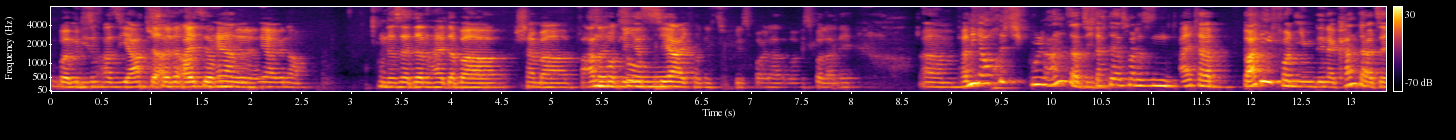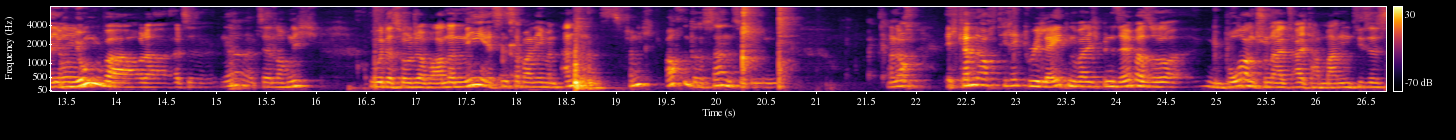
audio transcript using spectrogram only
wo er mit diesem asiatischen alten Herrn, ja genau. Und dass er dann halt aber scheinbar verantwortlich ist. Ja, ja. ich wollte nicht zu viel spoilern, aber wie Spoiler, nee. Ähm, fand ich auch richtig coolen Ansatz. Ich dachte erstmal, das ist ein alter Buddy von ihm, den er kannte, als er noch Mhm. jung war oder als er, ne, als er noch nicht Winter Soldier war. Und dann, nee, es ist aber jemand anderes. Fand ich auch interessant. So und auch, ich kann auch direkt relaten, weil ich bin selber so geboren schon als alter Mann. Dieses,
